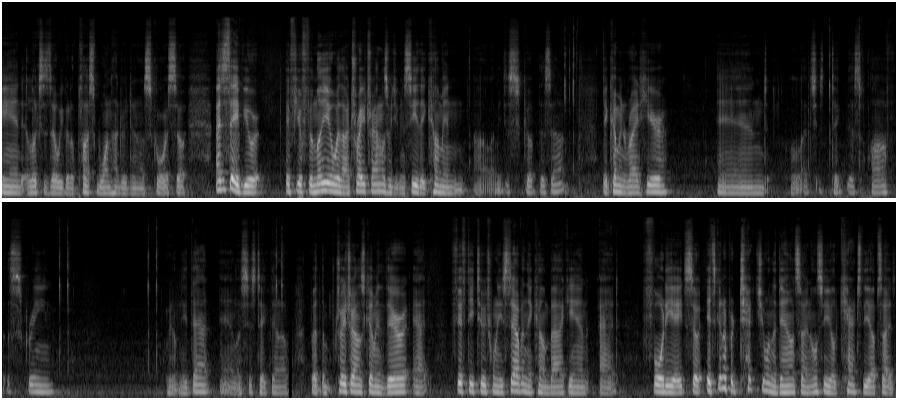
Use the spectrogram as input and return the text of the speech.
and it looks as though we got a plus 100 in our score. So, as I say, if you're if you're familiar with our trade triangles, which you can see they come in, uh, let me just scope this out. They come in right here, and let's just take this off the screen. We don't need that, and let's just take that off. But the trade triangles come in there at 52.27. They come back in at 48. So it's going to protect you on the downside, and also you'll catch the upsides.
